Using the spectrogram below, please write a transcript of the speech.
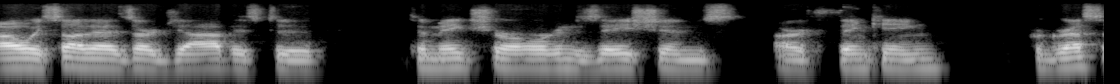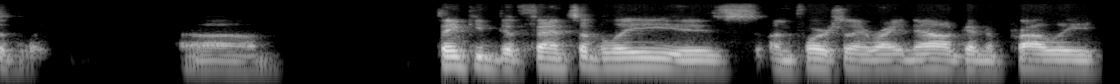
I always saw that as our job is to to make sure organizations are thinking progressively. Um, thinking defensively is unfortunately right now going to probably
